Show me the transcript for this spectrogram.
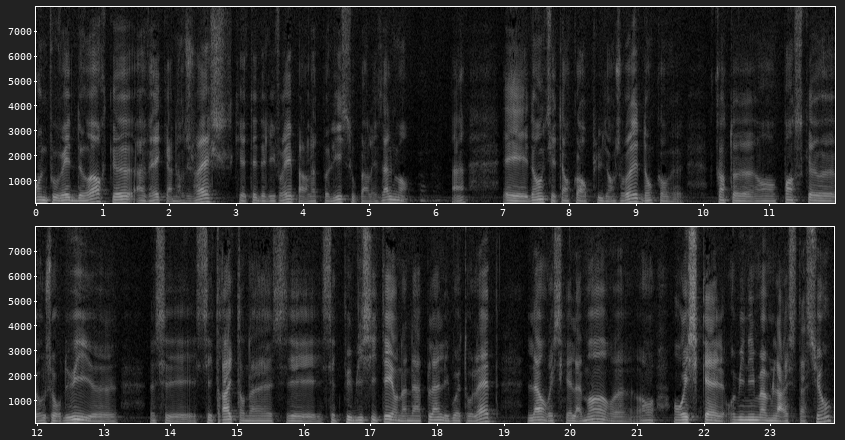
on ne pouvait être dehors qu'avec un Oswech qui était délivré par la police ou par les Allemands. Hein. Et donc, c'était encore plus dangereux. Donc, quand euh, on pense qu'aujourd'hui, ces, ces tracts, cette publicité, on en a plein les boîtes aux lettres, Là, on risquait la mort, euh, on, risquait au minimum l'arrestation,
